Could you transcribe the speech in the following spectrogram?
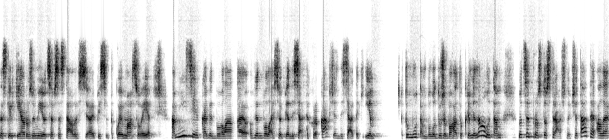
Наскільки я розумію, це все сталося після такої масової амнісії, яка відбула відбулася у 50-х роках, 60-х, і тому там було дуже багато криміналу. Там ну це просто страшно читати. Але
